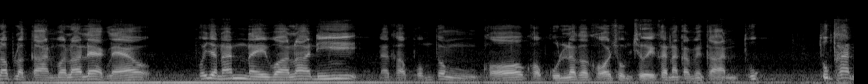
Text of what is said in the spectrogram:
รับหลักการวาระแรกแล้ว เพราะฉะนั้นในวาระนี้นะครับ ผมต้องขอขอบคุณแล้วก็ขอชมเชยคณะกรรมการทุกทุกท่าน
